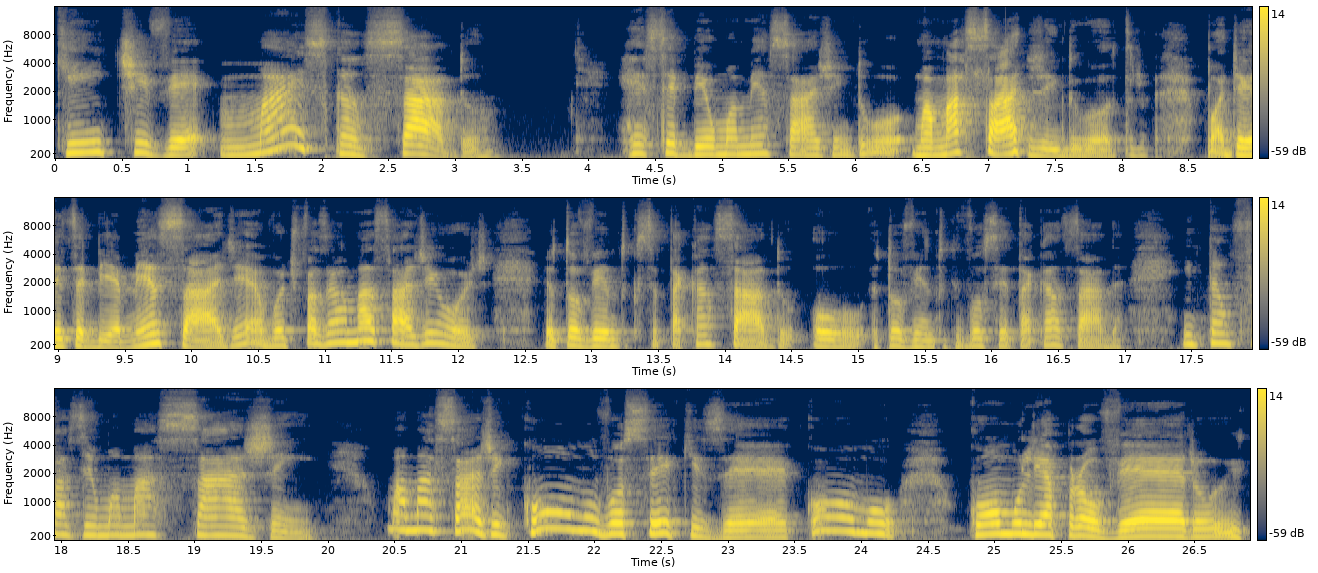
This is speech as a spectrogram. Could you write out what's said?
quem tiver mais cansado, recebeu uma mensagem do uma massagem do outro. Pode receber a mensagem, eu vou te fazer uma massagem hoje eu estou vendo que você está cansado ou eu estou vendo que você está cansada. Então, fazer uma massagem, uma massagem como você quiser, como como lhe aprover e,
